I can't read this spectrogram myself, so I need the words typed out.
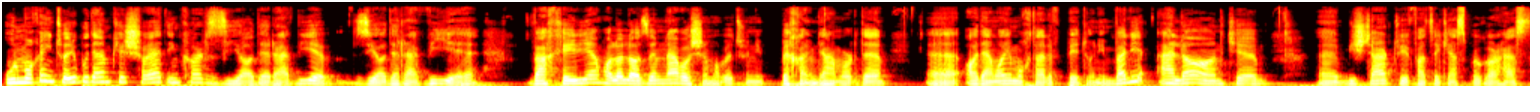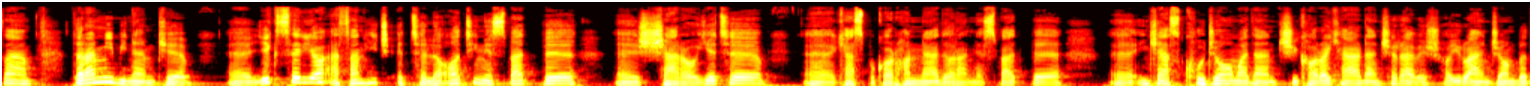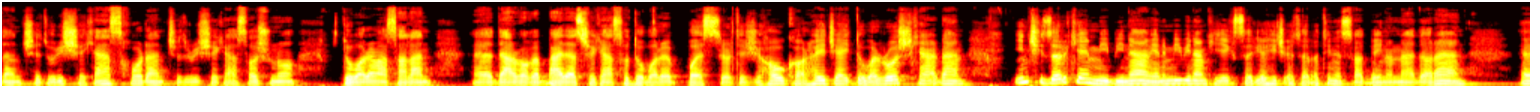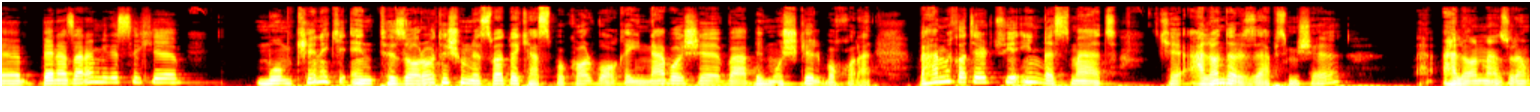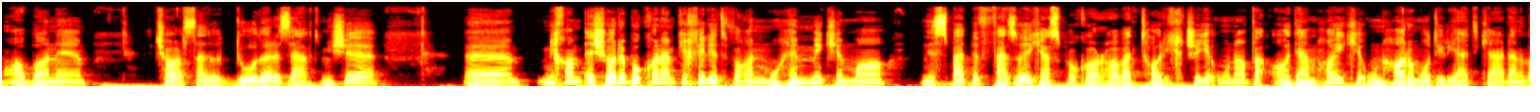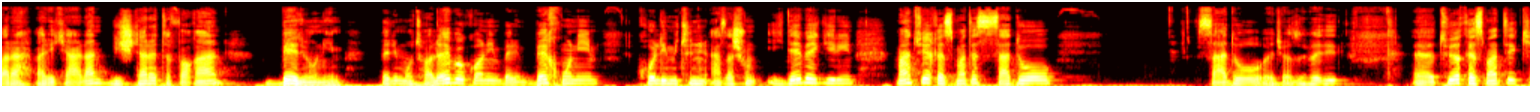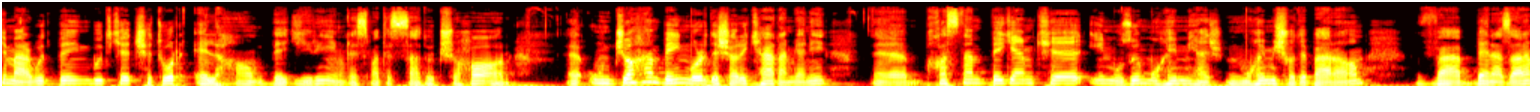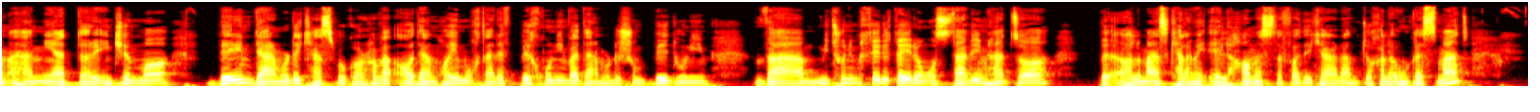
اون موقع اینطوری بودم که شاید این کار زیاده رویه زیاده رویه و خیلی هم حالا لازم نباشه ما بتونیم بخوایم در مورد آدمای مختلف بدونیم. ولی الان که بیشتر توی فضای کسب و کار هستم دارم می‌بینم که یک سریا اصلا هیچ اطلاعاتی نسبت به شرایط کسب و کارها ندارن نسبت به اینکه از کجا آمدن چی کارا کردن چه روش هایی رو انجام دادن چطوری شکست خوردن چطوری شکست هاشون رو دوباره مثلا در واقع بعد از شکست ها دوباره با استراتژی ها و کارهای جدید دوباره رشد کردن. این چیزها رو که می‌بینم یعنی می‌بینم که یک سریا هیچ اطلاعاتی نسبت به اینا ندارن به نظرم می‌رسه که ممکنه که انتظاراتشون نسبت به کسب و کار واقعی نباشه و به مشکل بخورن. به همین خاطر توی این قسمت که الان داره ضبط میشه الان منظورم آبان 402 داره ضبط میشه می‌خوام اشاره بکنم که خیلی اتفاقا مهمه که ما نسبت به فضای کسب و کارها و تاریخچه اونا و آدمهایی که اونها رو مدیریت کردن و رهبری کردن بیشتر اتفاقا بدونیم. بریم مطالعه بکنیم بریم بخونیم. کلی می‌تونیم ازشون ایده بگیریم من توی قسمت 100 و 100 و اجازه بدید. توی قسمتی که مربوط به این بود که چطور الهام بگیریم قسمت 104 اونجا هم به این مورد اشاره کردم. یعنی خواستم بگم که این موضوع مهمی, مهمی شده برام و به نظرم اهمیت داره. اینکه ما بریم در مورد کسب و کارها و آدمهای مختلف بخونیم و در موردشون بدونیم و می‌تونیم خیلی غیر مستقیم حتی حالا من از کلمه الهام استفاده کردم داخل اون قسمت.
